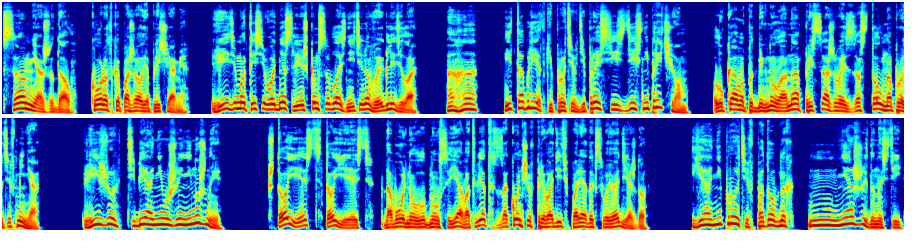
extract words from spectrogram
Сам не ожидал. Коротко пожал я плечами. Видимо, ты сегодня слишком соблазнительно выглядела. Ага, и таблетки против депрессии здесь ни при чем. Лукаво подмигнула она, присаживаясь за стол напротив меня. «Вижу, тебе они уже не нужны». «Что есть, то есть», — довольно улыбнулся я в ответ, закончив приводить в порядок свою одежду — «Я не против подобных неожиданностей»,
